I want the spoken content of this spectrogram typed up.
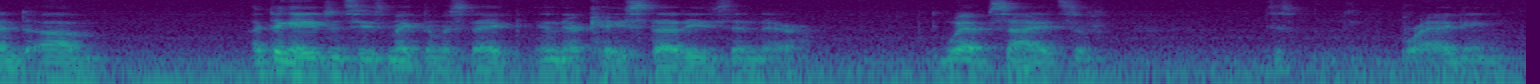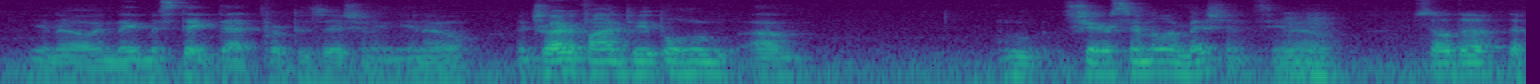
and um, I think agencies make the mistake in their case studies, in their websites of just bragging, you know, and they mistake that for positioning, you know, and try to find people who um, who share similar missions, you know. Mhm. So the, the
